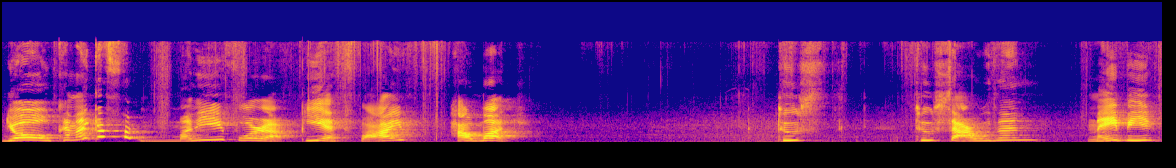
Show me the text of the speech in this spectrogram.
Yo, can I get some money for a PS5? How much? Two, two thousand? Maybe.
